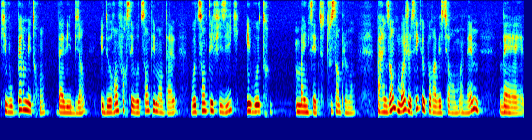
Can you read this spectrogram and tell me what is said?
qui vous permettront d'aller bien et de renforcer votre santé mentale, votre santé physique et votre mindset tout simplement. Par exemple, moi je sais que pour investir en moi-même, ben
